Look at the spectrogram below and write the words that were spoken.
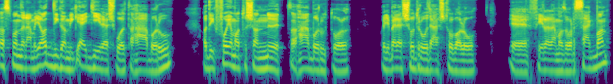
azt mondanám, hogy addig, amíg egy éves volt a háború, addig folyamatosan nőtt a háborútól, vagy a belesodródástól való félelem az országban.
